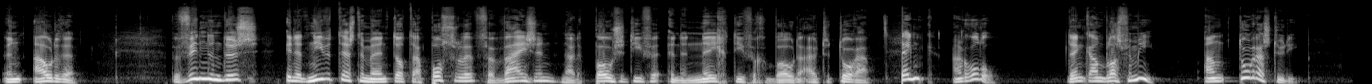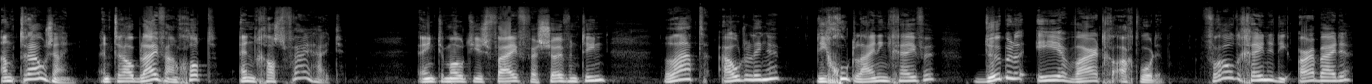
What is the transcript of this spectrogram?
een oudere. We vinden dus in het Nieuwe Testament dat de apostelen verwijzen naar de positieve en de negatieve geboden uit de Torah. Denk aan roddel. Denk aan blasfemie. Aan Torah-studie. Aan trouw zijn en trouw blijven aan God en gastvrijheid. 1 Timotheus 5, vers 17. Laat ouderlingen die goed leiding geven, dubbele eer waard geacht worden. Vooral degenen die arbeiden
